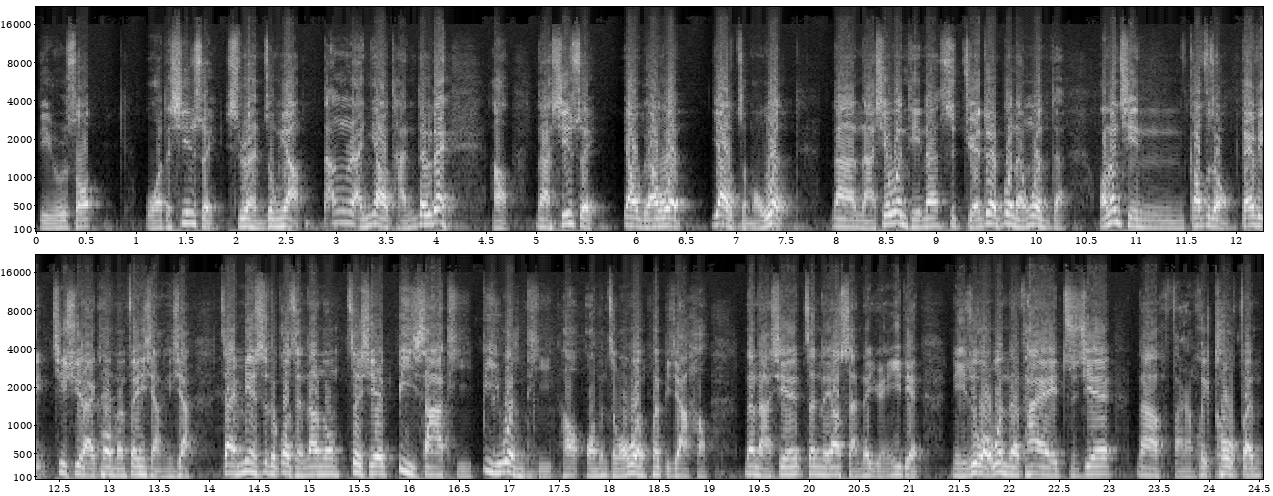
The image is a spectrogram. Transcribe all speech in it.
比如说我的薪水是不是很重要？当然要谈，对不对？好，那薪水要不要问？要怎么问？那哪些问题呢？是绝对不能问的。我们请高副总 David 继续来跟我们分享一下，在面试的过程当中，这些必杀题、必问题，好，我们怎么问会比较好？那哪些真的要闪得远一点？你如果问的太直接，那反而会扣分。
